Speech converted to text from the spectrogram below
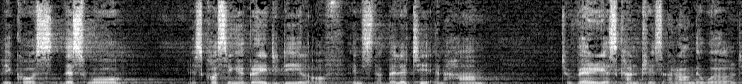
because this war is causing a great deal of instability and harm to various countries around the world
